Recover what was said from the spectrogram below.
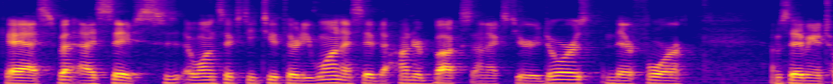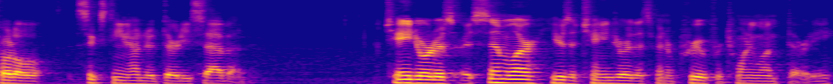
Okay, I spent, I saved 162.31. I saved 100 bucks on exterior doors, and therefore, I'm saving a total 1637. Change orders are similar. Here's a change order that's been approved for 2130.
